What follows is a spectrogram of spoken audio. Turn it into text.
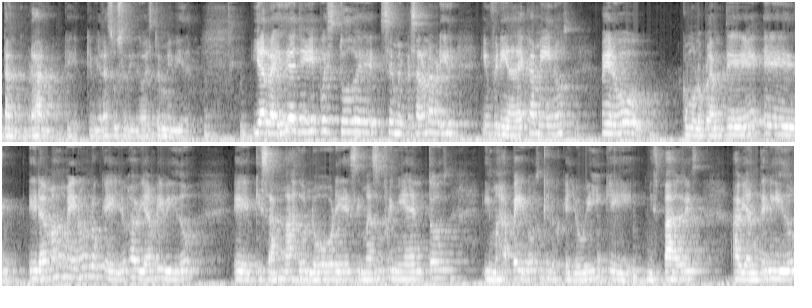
tan temprano, que, que hubiera sucedido esto en mi vida. Y a raíz de allí, pues todo e, se me empezaron a abrir infinidad de caminos, pero como lo planteé, eh, era más o menos lo que ellos habían vivido, eh, quizás más dolores y más sufrimientos y más apegos que los que yo vi que mis padres habían tenido.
